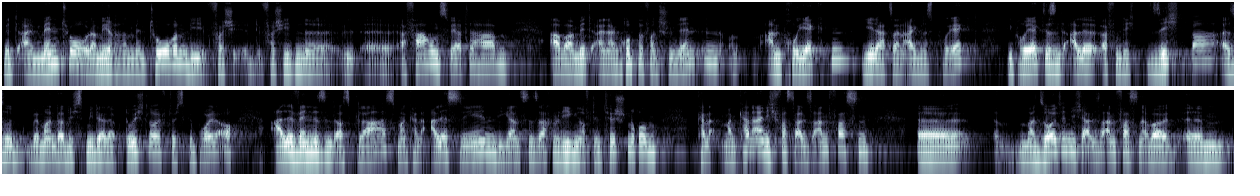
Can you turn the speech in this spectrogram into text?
mit einem Mentor oder mehreren Mentoren, die verschiedene äh, Erfahrungswerte haben aber mit einer Gruppe von Studenten an Projekten. Jeder hat sein eigenes Projekt. Die Projekte sind alle öffentlich sichtbar, also wenn man da durchs Media Lab durchläuft, durchs Gebäude auch. Alle Wände sind aus Glas, man kann alles sehen, die ganzen Sachen liegen auf den Tischen rum. Man kann, man kann eigentlich fast alles anfassen. Äh, man sollte nicht alles anfassen, aber ähm,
